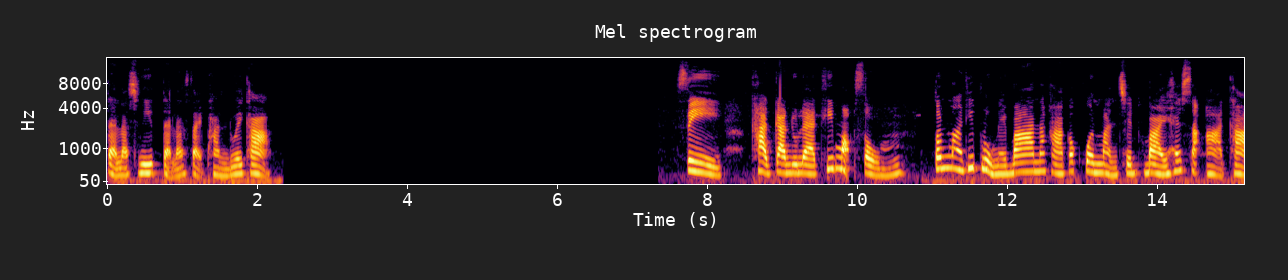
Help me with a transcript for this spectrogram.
แต่ละชนิดแต่ละสายพันธุ์ด้วยค่ะ 4. ขาดการดูแลที่เหมาะสม ต้นไม้ที่ปลูกในบ้านนะคะ ก็ควรหมั่นเช็ดใบให้สะอาดค่ะ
